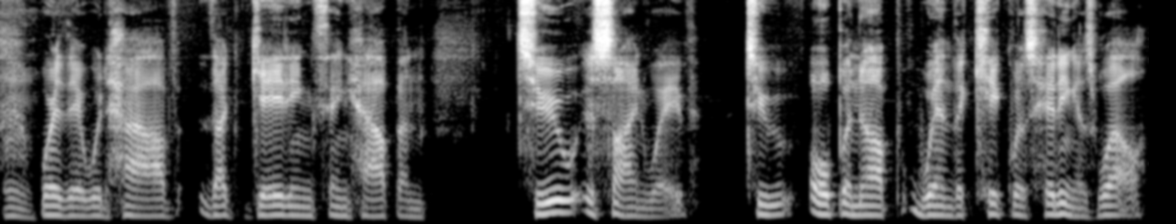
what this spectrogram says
mm. where they would have that gating thing happen to a sine wave to open up when the kick was hitting as well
